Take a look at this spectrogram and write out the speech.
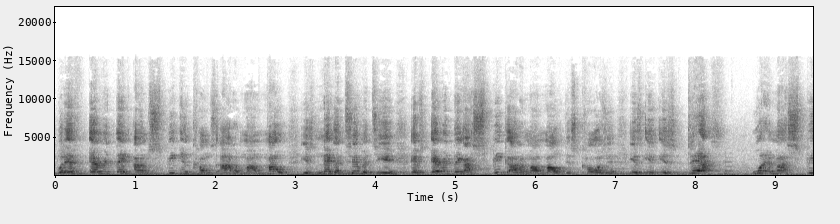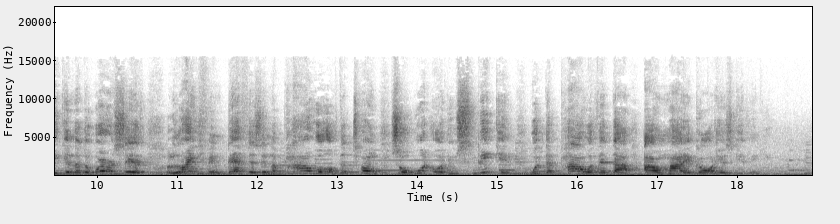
But if everything I'm speaking comes out of my mouth is negativity, if everything I speak out of my mouth is causing is, is, is death, what am I speaking? The, the word says life and death is in the power of the tongue. So what are you speaking with the power that the Almighty God has given you?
